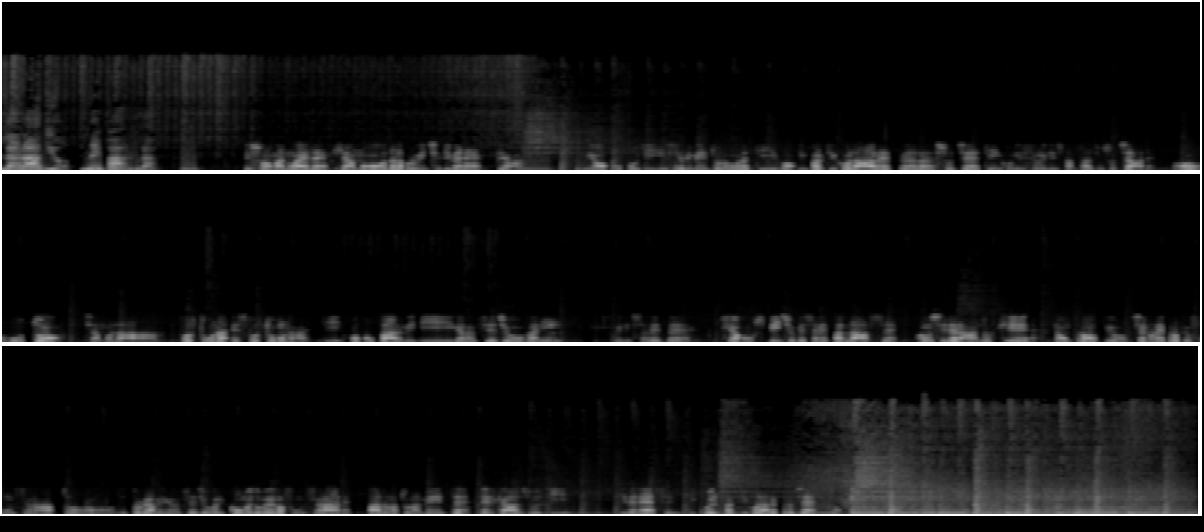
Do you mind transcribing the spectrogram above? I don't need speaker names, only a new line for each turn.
La radio ne parla.
Io sono Manuele, chiamo dalla provincia di Venezia, mi occupo di inserimento lavorativo, in particolare per soggetti in condizioni di svantaggio sociale. Ho avuto diciamo, la fortuna e sfortuna di occuparmi di garanzia giovani, quindi sarebbe mio auspicio che se ne parlasse, considerando che non, proprio, cioè non è proprio funzionato il programma di garanzia giovani come doveva funzionare. Parlo naturalmente nel caso di, di Venezia, di quel particolare progetto.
